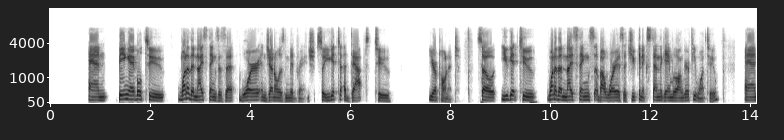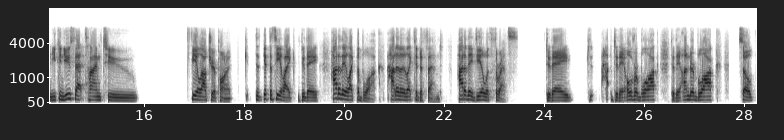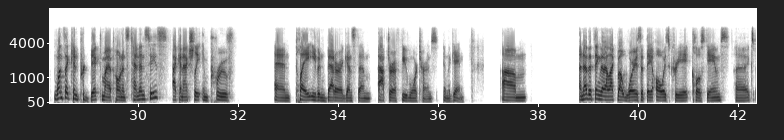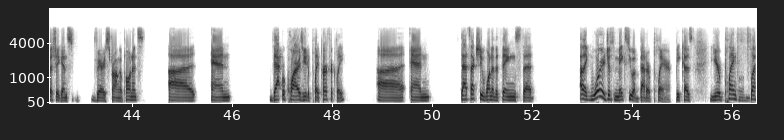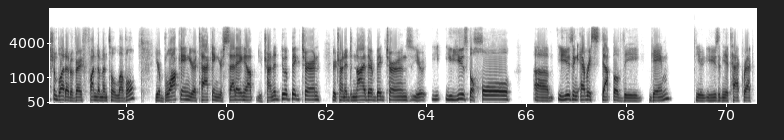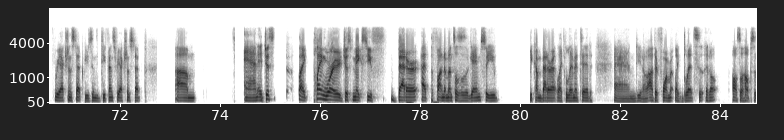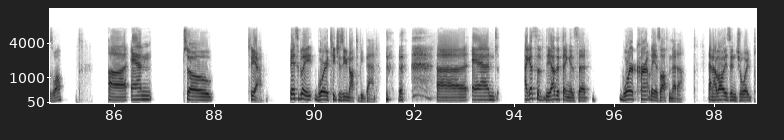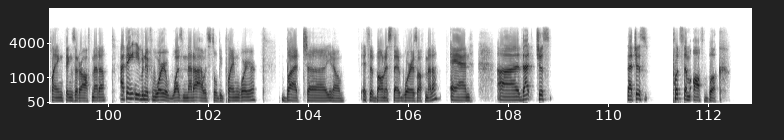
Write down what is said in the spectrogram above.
and being able to one of the nice things is that warrior in general is mid range, so you get to adapt to your opponent. So you get to one of the nice things about warrior is that you can extend the game longer if you want to, and you can use that time to feel out your opponent. Get to, get to see like do they how do they like to block? How do they like to defend? How do they deal with threats? Do they do they overblock? Do they underblock? So once I can predict my opponent's tendencies, I can actually improve and play even better against them after a few more turns in the game. Um, another thing that I like about Warriors is that they always create close games, uh, especially against very strong opponents, uh, and that requires you to play perfectly. Uh, and that's actually one of the things that like warrior just makes you a better player because you're playing mm-hmm. flesh and blood at a very fundamental level you're blocking you're attacking you're setting up you're trying to do a big turn you're trying to deny their big turns you're you, you use the whole uh, you're using every step of the game you're, you're using the attack re- reaction step using the defense reaction step um, and it just like playing warrior just makes you f- better at the fundamentals of the game so you become better at like limited and you know other format like blitz it also helps as well. Uh, and so so yeah basically warrior teaches you not to be bad. Uh, and i guess the, the other thing is that warrior currently is off meta and i've always enjoyed playing things that are off meta. I think even if warrior was meta i would still be playing warrior but uh, you know it's a bonus that is off meta and uh, that just that just puts them off book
